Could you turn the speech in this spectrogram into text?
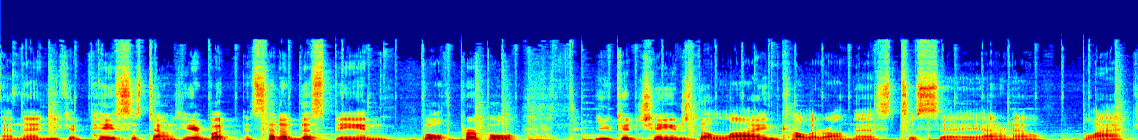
and then you could paste this down here. But instead of this being both purple, you could change the line color on this to say, I don't know, black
